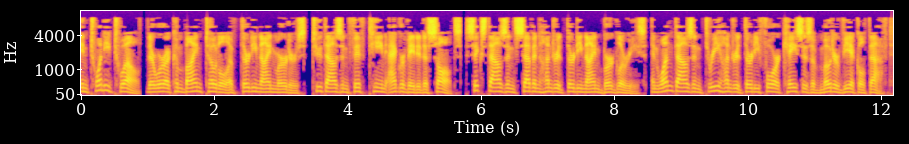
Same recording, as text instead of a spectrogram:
In 2012, there were a combined total of 39 murders, 2,015 aggravated assaults, 6,739 burglaries, and 1,334 cases of motor vehicle theft.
